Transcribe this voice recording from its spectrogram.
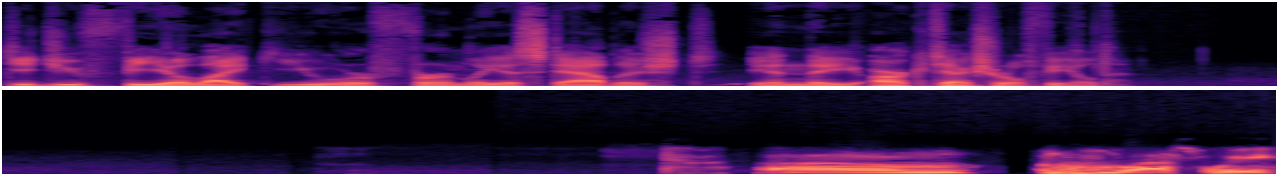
did you feel like you were firmly established in the architectural field? Um, last week.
